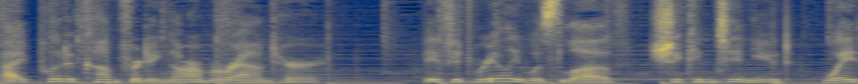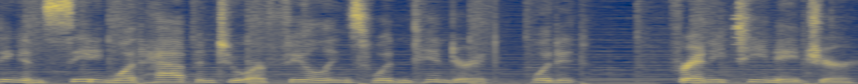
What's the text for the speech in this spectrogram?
I put a comforting arm around her. If it really was love, she continued, waiting and seeing what happened to our feelings wouldn't hinder it, would it? For any teenager,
